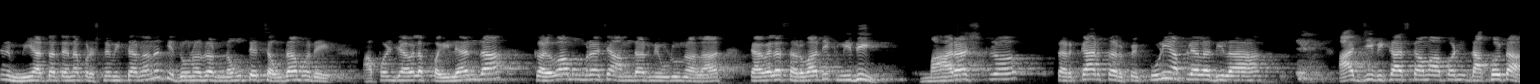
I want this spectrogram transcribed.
मी आता त्यांना प्रश्न विचारला ना की दोन हजार नऊ ते चौदामध्ये आपण ज्यावेळेला पहिल्यांदा कळवा मुंबऱ्याचे आमदार निवडून आलात त्यावेळेला सर्वाधिक निधी महाराष्ट्र सरकारतर्फे कोणी आपल्याला दिला? आज जी विकास कामं आपण दाखवता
